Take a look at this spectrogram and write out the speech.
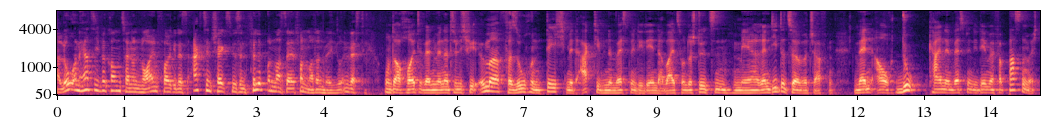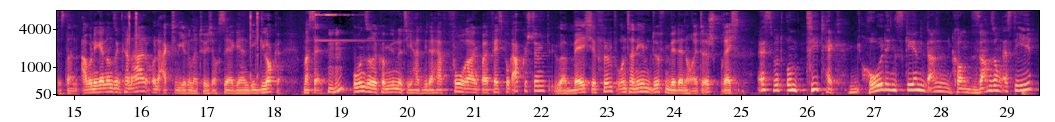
Hallo und herzlich willkommen zu einer neuen Folge des Aktienchecks. Wir sind Philipp und Marcel von Modern Value Investing. Und auch heute werden wir natürlich wie immer versuchen, dich mit aktiven Investmentideen dabei zu unterstützen, mehr Rendite zu erwirtschaften. Wenn auch du keine Investmentideen mehr verpassen möchtest, dann abonniere gerne unseren Kanal und aktiviere natürlich auch sehr gerne die Glocke. Marcel, mhm. unsere Community hat wieder hervorragend bei Facebook abgestimmt. Über welche fünf Unternehmen dürfen wir denn heute sprechen? Es wird um T-Tech Holdings gehen, dann kommt Samsung SDI,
